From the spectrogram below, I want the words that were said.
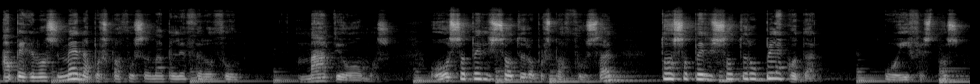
απεγνωσμένα προσπαθούσαν να απελευθερωθούν. Μάταιο όμως, όσο περισσότερο προσπαθούσαν, τόσο περισσότερο μπλέκονταν. Ο ύφεστος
